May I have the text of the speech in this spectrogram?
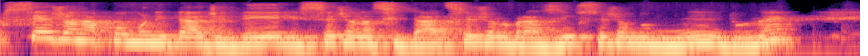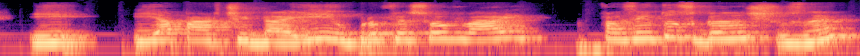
seja na comunidade dele, seja na cidade, seja no Brasil, seja no mundo, né? E, e a partir daí o professor vai fazendo os ganchos, né?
